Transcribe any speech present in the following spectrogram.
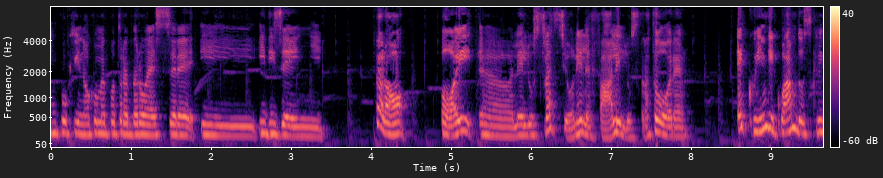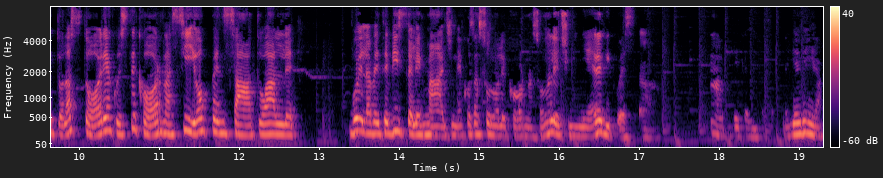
un pochino come potrebbero essere i, i disegni, però poi eh, le illustrazioni le fa l'illustratore. E quindi quando ho scritto la storia, queste corna, sì, ho pensato alle... Voi l'avete vista le immagini, cosa sono le corna? Sono le ciminiere di questa fabbrica di castelleria.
